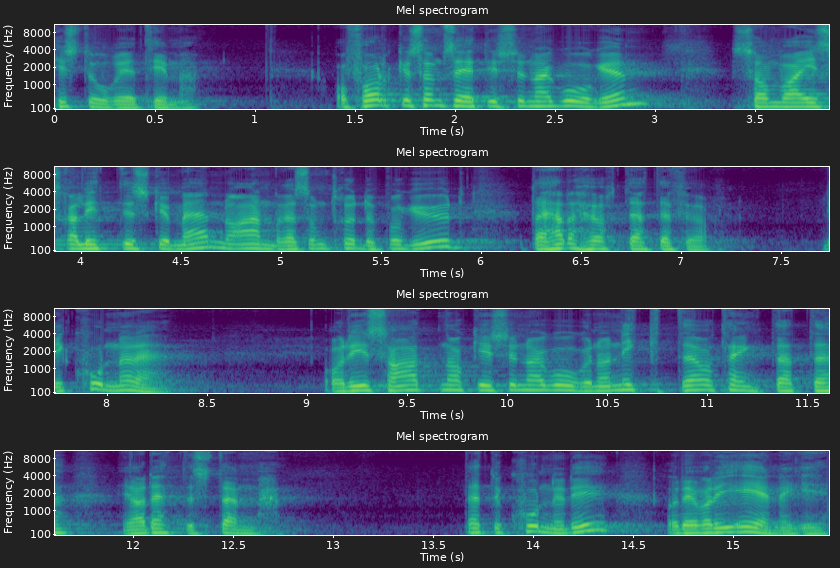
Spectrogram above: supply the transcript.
Historietime. Og Folket som satt i synagogen, som var israelittiske menn og andre som trodde på Gud, de hadde hørt dette før. De kunne det. Og De satt nok i synagogen og nikte og tenkte at ja, dette stemmer. Dette kunne de, og det var de enige i.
